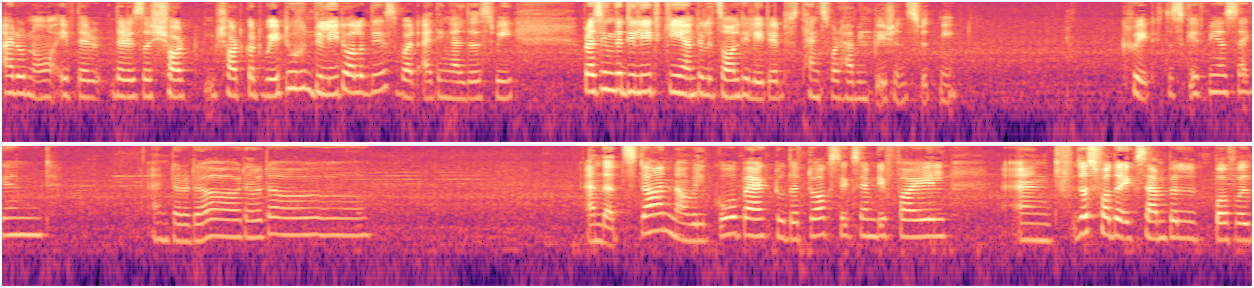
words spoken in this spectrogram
I don't know if there there is a short shortcut way to delete all of this but I think I'll just be pressing the delete key until it's all deleted. Thanks for having patience with me. Great. Just give me a second. And da da da da da and that's done. Now we'll go back to the talk6md file. And just for the example purpose,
